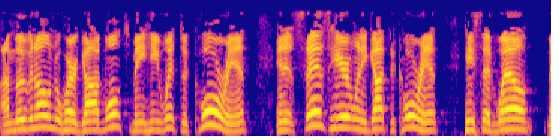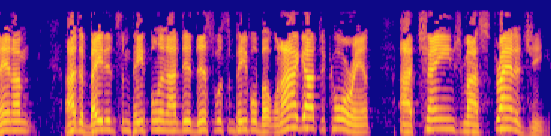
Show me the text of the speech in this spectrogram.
I'm moving on to where God wants me. He went to Corinth, and it says here when he got to Corinth, he said, well, man, I'm, I debated some people and I did this with some people, but when I got to Corinth, I changed my strategy.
